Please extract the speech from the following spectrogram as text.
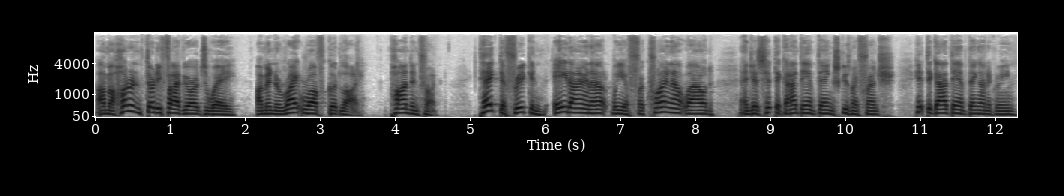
I'm 135 yards away. I'm in the right rough, good lie. Pond in front. Take the freaking eight iron out, we are for crying out loud, and just hit the goddamn thing, excuse my French, hit the goddamn thing on the green,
